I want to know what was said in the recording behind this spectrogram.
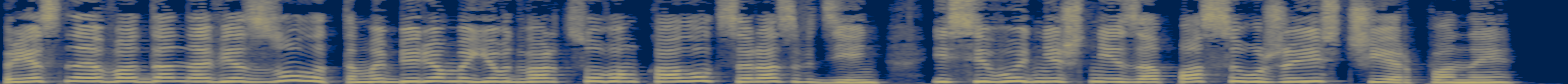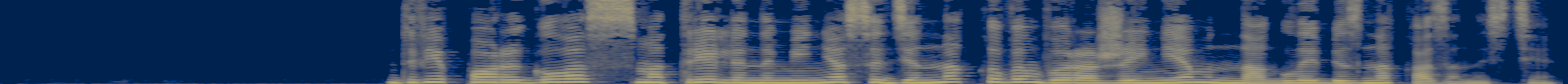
«Пресная вода на вес золота, мы берем ее в дворцовом колодце раз в день, и сегодняшние запасы уже исчерпаны». Две пары глаз смотрели на меня с одинаковым выражением наглой безнаказанности.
